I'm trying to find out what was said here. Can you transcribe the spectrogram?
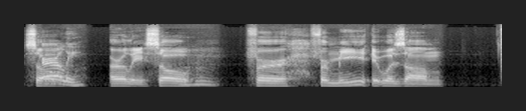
So Early. early. So Mm-hmm. for for me, it was um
